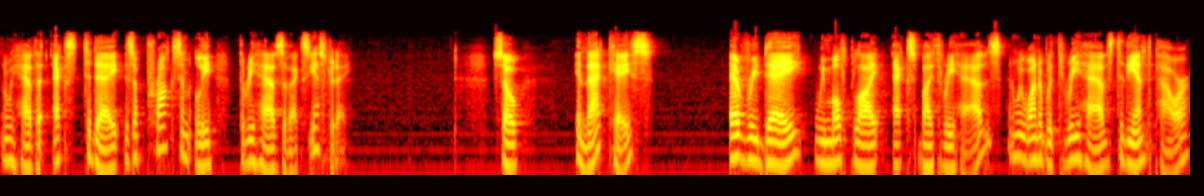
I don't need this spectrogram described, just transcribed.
And we have that x today is approximately 3 halves of x yesterday. So in that case, every day we multiply x by 3 halves, and we wind up with 3 halves to the nth power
